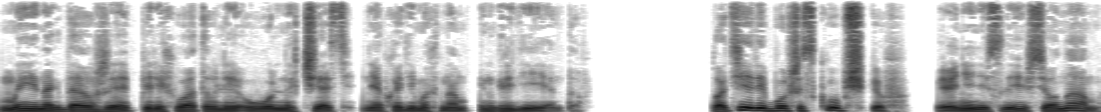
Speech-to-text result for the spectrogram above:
мы иногда уже перехватывали у вольных часть необходимых нам ингредиентов. Платили больше скупщиков, и они несли все нам.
